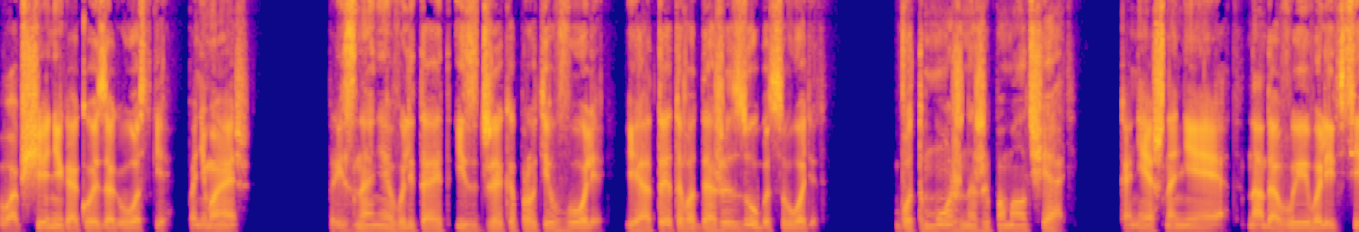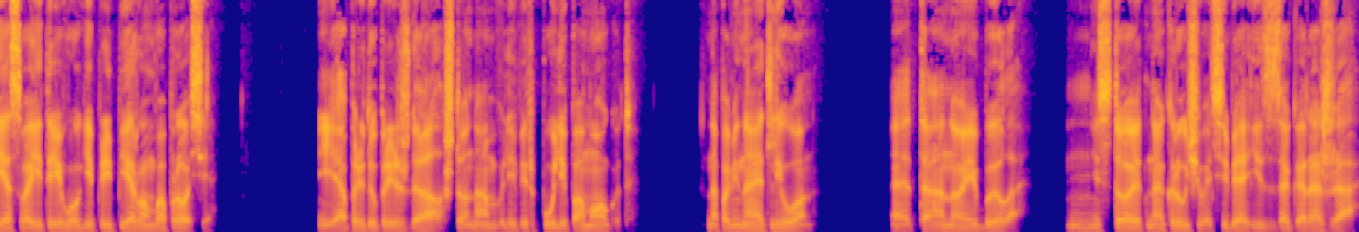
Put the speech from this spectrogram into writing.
Вообще никакой загвоздки, понимаешь?» Признание вылетает из Джека против воли, и от этого даже зубы сводит. Вот можно же помолчать. Конечно, нет. Надо вывалить все свои тревоги при первом вопросе. Я предупреждал, что нам в Ливерпуле помогут. Напоминает ли он? Это оно и было. Не стоит накручивать себя из-за гаража.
